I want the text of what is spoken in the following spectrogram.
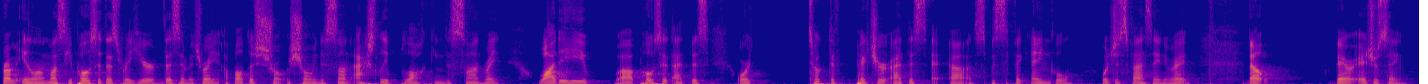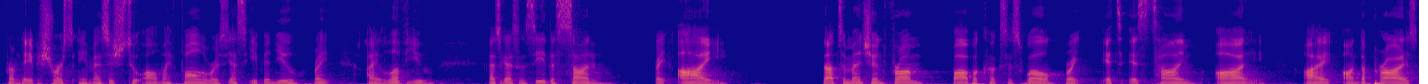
From Elon Musk, he posted this right here, this image, right, about the show, showing the sun, actually blocking the sun, right? Why did he uh, post it at this, or took the picture at this uh, specific angle, which is fascinating, right? Now, very interesting from David Schwartz, a message to all my followers, yes, even you, right? I love you. As you guys can see, the sun, right? I. Not to mention from Baba Cooks as well, right? It is time. I, I on the prize.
